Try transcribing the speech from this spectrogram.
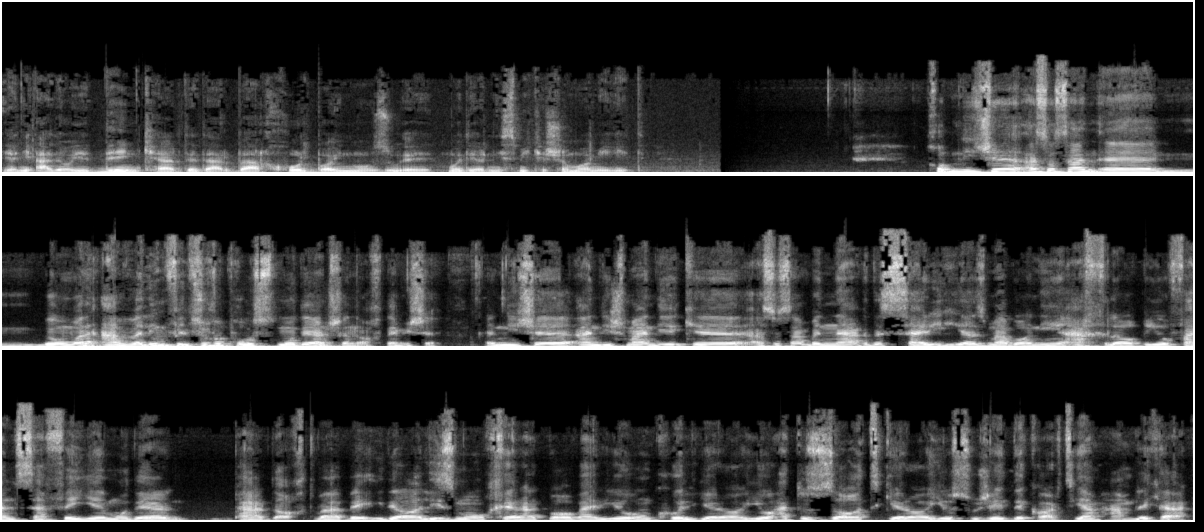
یعنی ادای دین کرده در برخورد با این موضوع مدرنیسمی که شما میگید؟ خب نیچه اساسا به عنوان اولین فیلسوف پست مدرن شناخته میشه. نیچه اندیشمندیه که اساسا به نقد سریحی از مبانی اخلاقی و فلسفه مدرن پرداخت و به ایدئالیزم و باوری و اون کلگرایی و حتی ذاتگرایی و سوژه دکارتی هم حمله کرد.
